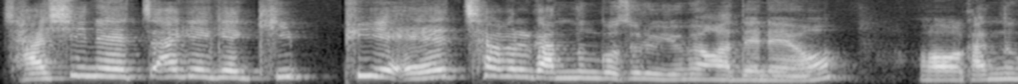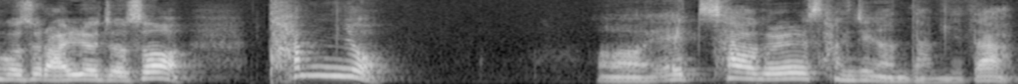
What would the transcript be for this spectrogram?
자신의 짝에게 깊이 애착을 갖는 것으로 유명하다네요. 어, 갖는 것으로 알려져서 탐욕, 어, 애착을 상징한답니다.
